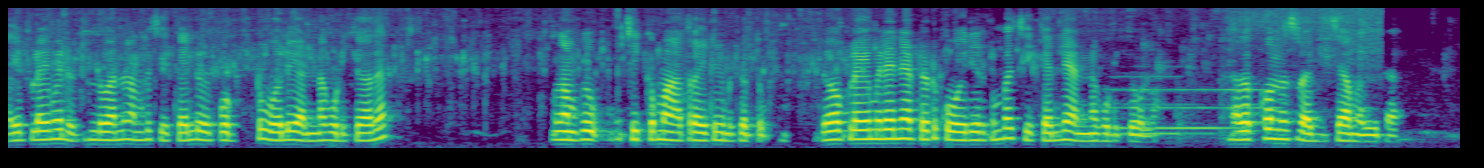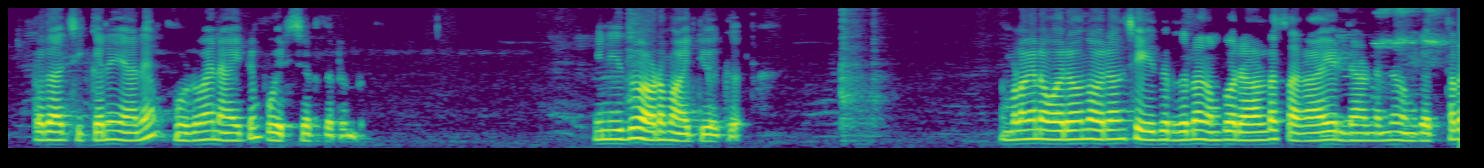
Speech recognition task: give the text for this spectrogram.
ഹൈ ഫ്ലെയിമിൽ ഇട്ടിട്ട് പറഞ്ഞാൽ നമ്മുടെ ചിക്കനിൽ ഒരു പൊട്ട് പോലും എണ്ണ കുടിക്കാതെ നമുക്ക് ചിക്കൻ മാത്രമായിട്ട് കിട്ടും. ലോ ഫ്ലെയിമിൽ തന്നെ ഇട്ടിട്ട് കോരി എടുക്കുമ്പോൾ ചിക്കനിൽ എണ്ണ കുടിക്കുള്ളൂ. അതൊക്കെ ഒന്ന് ശ്രദ്ധിച്ചാൽ മതി കേട്ടോ അപ്പോൾ ആ ചിക്കന് ഞാൻ മുഴുവനായിട്ടും പൊരിച്ചെടുത്തിട്ടുണ്ട്. ഇനി ഇതും അവിടെ മാറ്റി വെക്കുക നമ്മളങ്ങനെ ഓരോന്ന് ഓരോന്ന് ചെയ്തെടുത്തിട്ട് നമുക്ക് ഒരാളുടെ സഹായം ഇല്ലാണ്ടെന്ന് നമുക്ക് എത്ര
